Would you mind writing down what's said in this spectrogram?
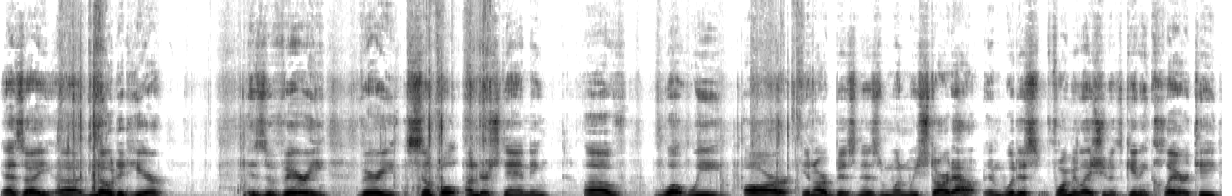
as I uh, noted here, is a very, very simple understanding of what we are in our business and when we start out. And what is formulation? It's getting clarity.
